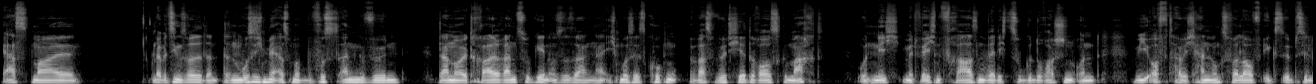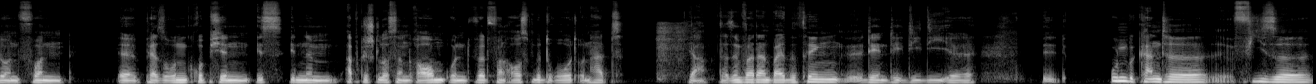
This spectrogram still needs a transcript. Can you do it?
erstmal, oder beziehungsweise dann, dann muss ich mir erstmal bewusst angewöhnen, da neutral ranzugehen und zu sagen, na, ich muss jetzt gucken, was wird hier draus gemacht und nicht mit welchen Phrasen werde ich zugedroschen und wie oft habe ich Handlungsverlauf XY von äh, Personengruppchen ist in einem abgeschlossenen Raum und wird von außen bedroht und hat, ja, da sind wir dann bei The Thing, äh, den, die, die, die äh, unbekannte, fiese,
